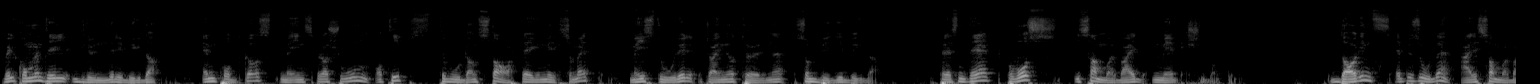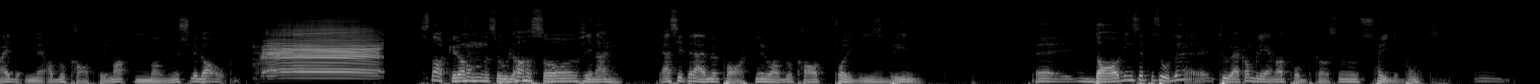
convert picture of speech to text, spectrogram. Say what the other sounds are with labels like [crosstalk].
Velkommen til Gründer i bygda. En podkast med inspirasjon og tips til hvordan starte egen virksomhet, med historier fra innovatørene som bygger bygda. Presentert på Voss i samarbeid med Vekselbanken. Dagens episode er i samarbeid med advokatfirmaet Magnus Legal. Snakker om sola, så skinner den. Jeg sitter her med partner og advokat Torgils Bryn. Eh, Dagens episode tror jeg kan bli en av podkastens høydepunkt.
